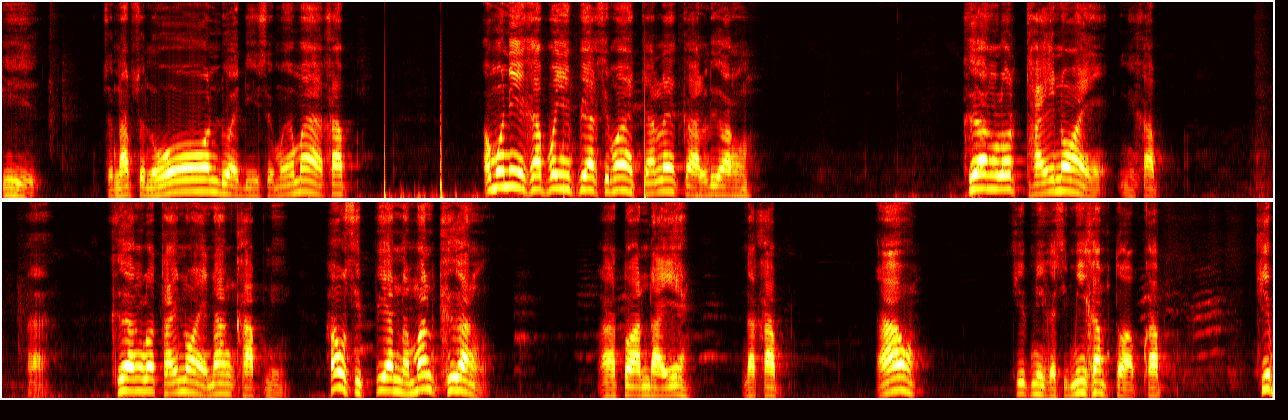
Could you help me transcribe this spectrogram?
ที่สนับสนุนด้วยดีเสมอมาครับ เอามื่อนี้ครับพ่อใหญ่เปียกสิมาจัดรายการเรื่อง เครื่องรถไถน้อยนี่ครับอ่าเครื่องรถไถน้อยนั่งขับนี่เฮาสิเปลี่ยนน้ำมันเครื่องอ่าตอนใดนะครับ เอาคลิปนี้ก็สิมีคำตอบครับ คลิป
